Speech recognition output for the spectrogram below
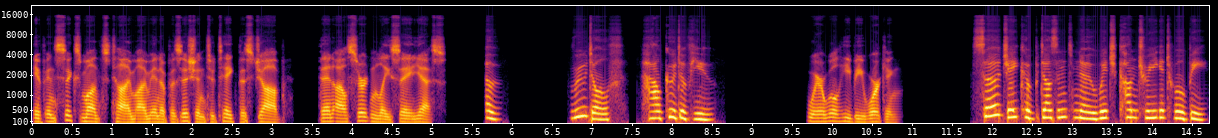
If in six months' time I'm in a position to take this job, then I'll certainly say yes. Oh. Rudolph, how good of you. Where will he be working? Sir Jacob doesn't know which country it will be,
